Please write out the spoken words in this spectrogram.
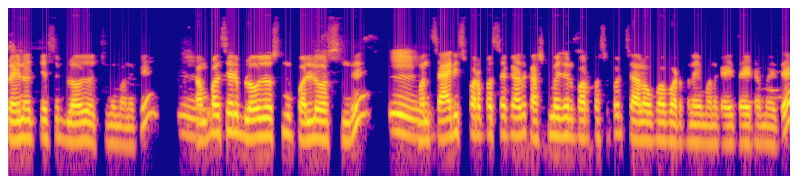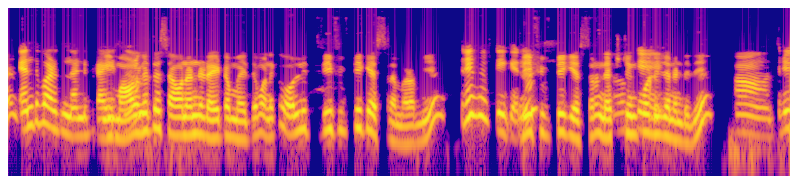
ప్లెయిన్ వచ్చేసి బ్లౌజ్ వచ్చింది మనకి. కంపల్సరీ బ్లౌజ్ వస్తుంది పళ్ళు వస్తుంది. మన శారీస్ పర్పస్ కాదు కస్టమైజర్ పర్పస్ కూడా చాలా ఉపయోగపడుతున్నాయి మనకి అయితే ఐటమ్ అయితే. ఎంత పడుతుందండి మామూలుగా అయితే సెవెన్ హండ్రెడ్ ఐటమ్ అయితే మనకి ఓన్లీ త్రీ ఫిఫ్టీ కి ఇస్తున్నాం మేడం. త్రీ ఫిఫ్టీ త్రీ ఫిఫ్టీ కి ఇస్తున్నాం. నెక్స్ట్ ఇంకో. డిజైన్ అండి ఇది. త్రీ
